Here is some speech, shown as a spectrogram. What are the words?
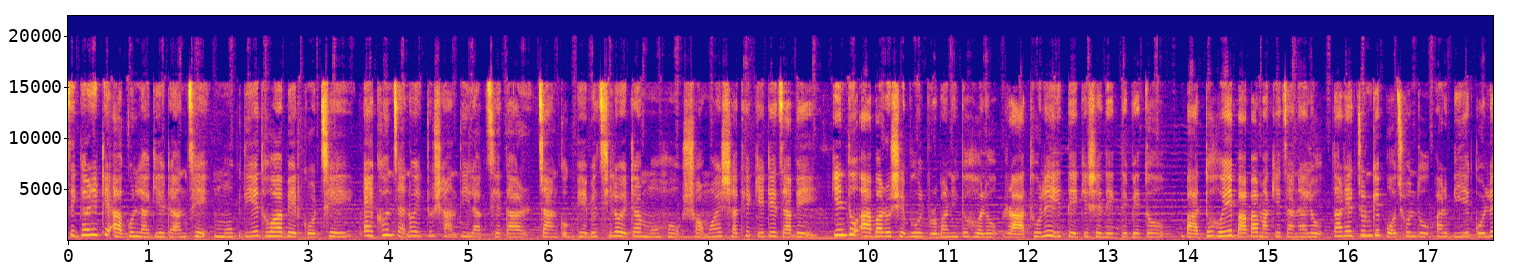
সিগারেটে আগুন লাগিয়ে টানছে, মুখ দিয়ে ধোঁয়া বের করছে। এখন যেন একটু শান্তি লাগছে তার। চাঙ্কুক ভেবেছিল এটা মোহ, সময়ের সাথে কেটে যাবে। কিন্তু আবারও সে ভুল প্রমাণিত হলো। রাত হলেই তেকে সে দেখতে পেত। বাধ্য হয়ে বাবা মাকে জানালো, তার একজনকে পছন্দ আর বিয়ে করলে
